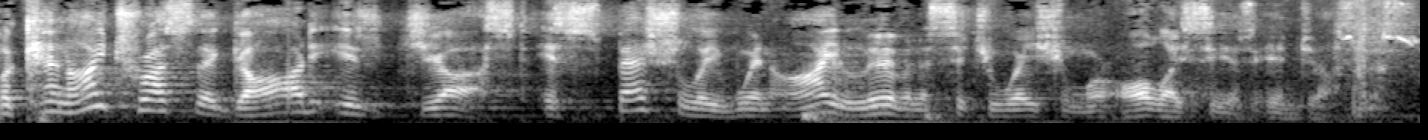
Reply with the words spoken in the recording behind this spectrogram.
But can I trust that God is just, especially when I live in a situation where all I see is injustice?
